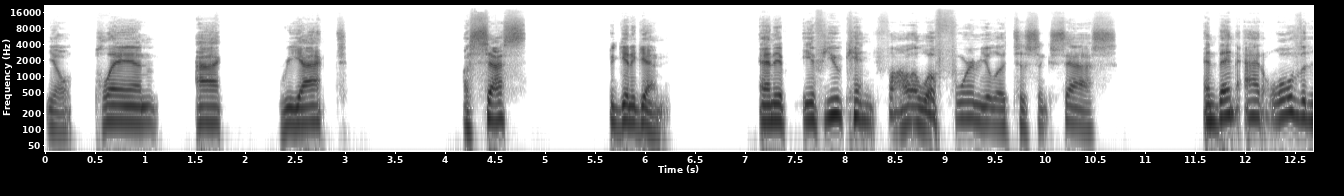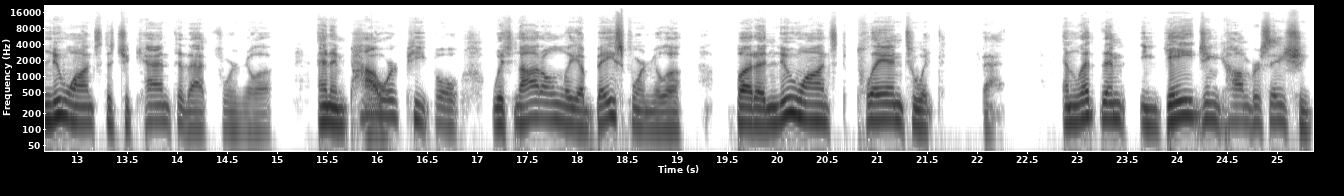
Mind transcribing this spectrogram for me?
You know, plan, act, react, assess, begin again. And if, if you can follow a formula to success and then add all the nuance that you can to that formula and empower people with not only a base formula, but a nuanced plan to attack that and let them engage in conversation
